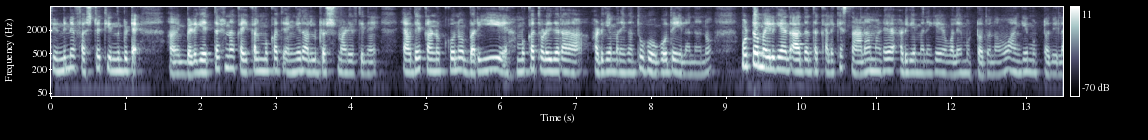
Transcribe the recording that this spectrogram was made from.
ತಿಂಡಿನೇ ಫಸ್ಟೇ ತಿಂದುಬಿಟ್ಟೆ. ಬೆಳಗ್ಗೆ ಎದ್ದ ತಕ್ಷಣ ಕೈಕಾಲು ಮುಖ ಹೆಂಗಿರೋ ಅಲ್ಲಿ ಬ್ರಷ್ ಮಾಡಿರ್ತೀನಿ. ಯಾವುದೇ ಕಾರಣಕ್ಕೂ ಬರೀ ಮುಖ ತೊಳೆದಿರ ಅಡುಗೆ ಮನೆಗಂತೂ ಹೋಗೋದೇ ಇಲ್ಲ ನಾನು. ಮುಟ್ಟು ಮೈಲಿಗೆ ಆದ- ಆದಂಥ ಕಾಲಕ್ಕೆ ಸ್ನಾನ ಮಾಡಿ ಅಡುಗೆ ಮನೆಗೆ ಒಲೆ ಮುಟ್ಟೋದು ನಾವು, ಹಂಗೆ ಮುಟ್ಟೋದಿಲ್ಲ.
